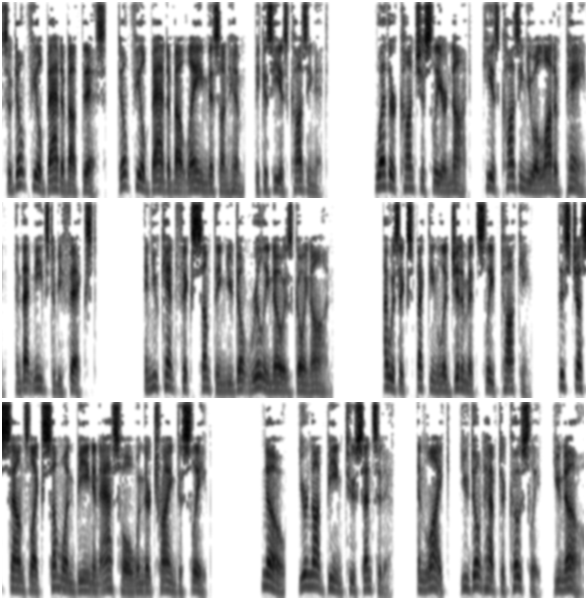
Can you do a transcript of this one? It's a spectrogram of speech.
So don't feel bad about this, don't feel bad about laying this on him, because he is causing it. Whether consciously or not, he is causing you a lot of pain, and that needs to be fixed. And you can't fix something you don't really know is going on. I was expecting legitimate sleep talking. This just sounds like someone being an asshole when they're trying to sleep. No, you're not being too sensitive. And like, you don't have to co-sleep, you know.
